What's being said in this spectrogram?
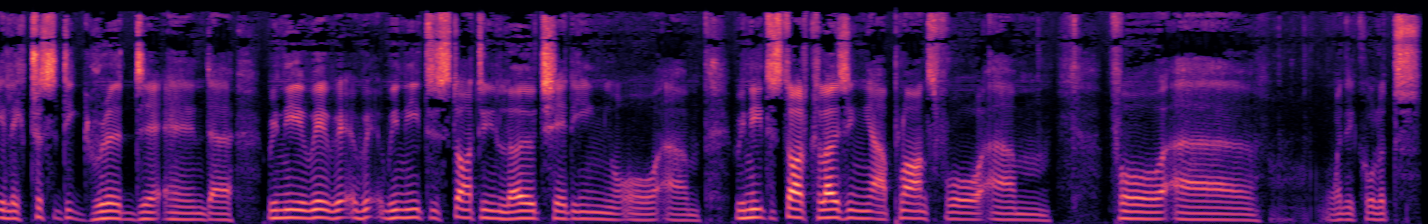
electricity grid and uh, we need we, we, we need to start doing load shedding or um, we need to start closing our plants for um, for uh, what do you call it?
